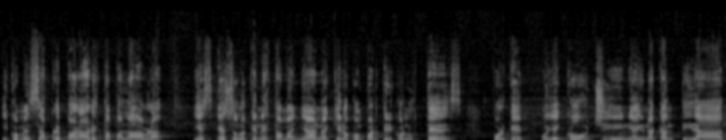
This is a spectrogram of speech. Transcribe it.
y comencé a preparar esta palabra y es eso lo que en esta mañana quiero compartir con ustedes. Porque hoy hay coaching y hay una cantidad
